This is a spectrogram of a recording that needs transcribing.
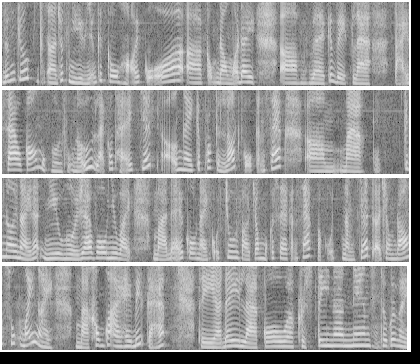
đứng trước rất nhiều những cái câu hỏi của cộng đồng ở đây về cái việc là tại sao có một người phụ nữ lại có thể chết ở ngay cái parking lot của cảnh sát mà cái nơi này đó nhiều người ra vô như vậy mà để cô này cổ chui vào trong một cái xe cảnh sát và cổ nằm chết ở trong đó suốt mấy ngày mà không có ai hay biết cả. Thì à, đây là cô à, Christina Nance thưa quý vị.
